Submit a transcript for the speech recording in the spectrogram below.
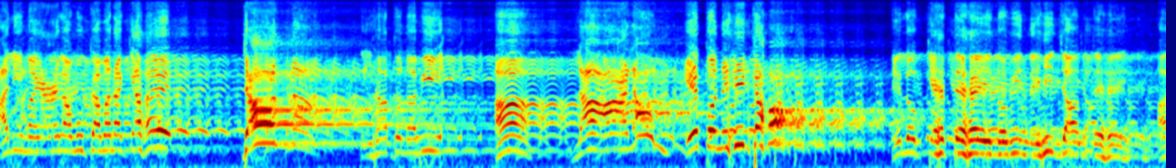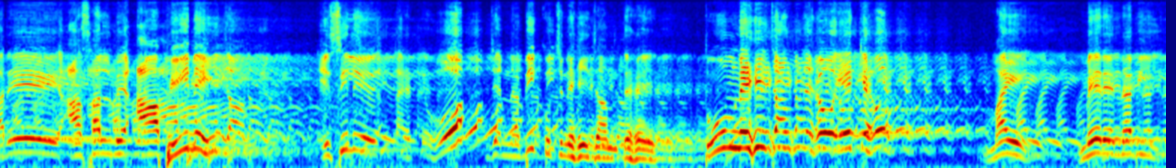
अली मैं का माना क्या है? जानना। तो यहाँ तो नबी, आ, ला आलम, ये तो नहीं कहा। ये लोग कहते हैं, ये नबी नहीं जानते हैं। अरे, असल में आप ही नहीं जानते। इसीलिए कहते हो जे नबी कुछ नहीं जानते हैं। तुम नहीं जानते हो, ये कहो। मैं, मेरे नबी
